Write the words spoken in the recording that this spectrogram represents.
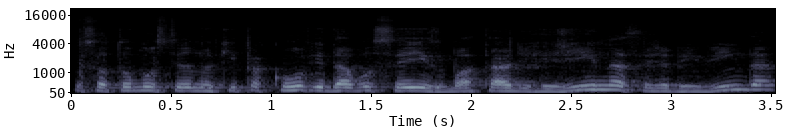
Eu só estou mostrando aqui para convidar vocês. Boa tarde, Regina, seja bem-vinda.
